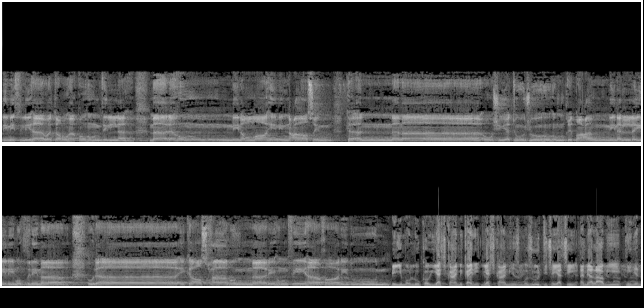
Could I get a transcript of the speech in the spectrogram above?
بمثلها وترهقهم ذلة. ما لهم من الله من عاصم. كأنما أغشيت وجوههم قطعا من الليل مظلما. أولئك أصحاب النار هم فيها خالدون. بیمو لوکو یش کامہ کر یش کامہ ہز مزور تہ یسی. تمہ علاوہ یہ تہندین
